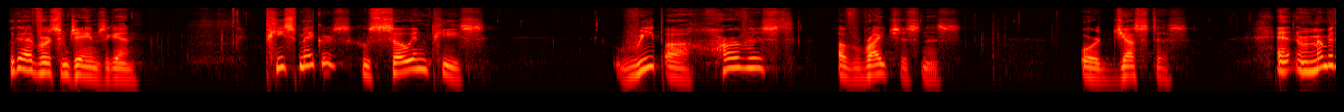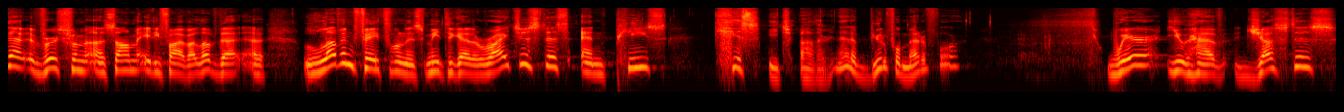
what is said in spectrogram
Look at that verse from James again. Peacemakers who sow in peace reap a harvest of righteousness or justice. And remember that verse from uh, Psalm 85. I love that. Uh, Love and faithfulness meet together, righteousness and peace kiss each other. Isn't that a beautiful metaphor? Where you have justice,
